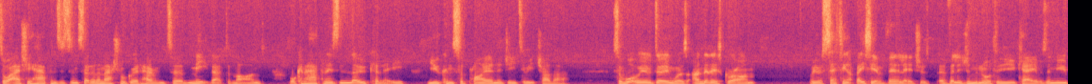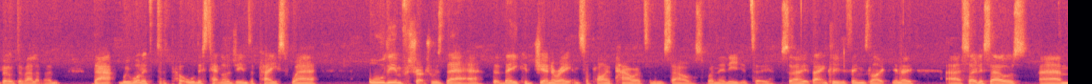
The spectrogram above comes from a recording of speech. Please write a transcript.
so what actually happens is instead of the national grid having to meet that demand, what can happen is locally you can supply energy to each other. So what we were doing was under this grant, we were setting up basically a village, a village in the north of the UK. It was a new build development that we wanted to put all this technology into place where all the infrastructure was there that they could generate and supply power to themselves when they needed to. So that included things like, you know, uh, solar cells, um,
